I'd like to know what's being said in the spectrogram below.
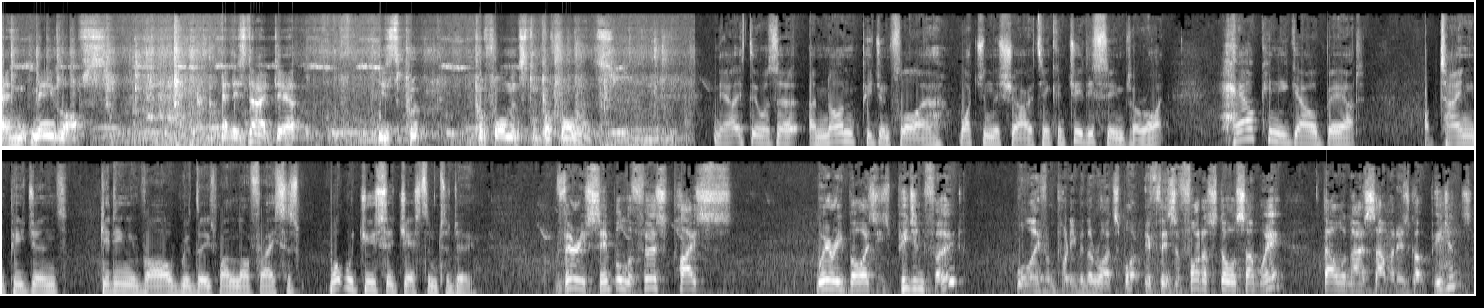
and many lofts, and there's no doubt, is to put performance to performance. Now, if there was a, a non-pigeon flyer watching the show thinking, gee, this seems all right, how can he go about obtaining pigeons, getting involved with these one-off races? What would you suggest them to do? Very simple. The first place where he buys his pigeon food will even put him in the right spot. If there's a fodder store somewhere, they will know someone who's got pigeons.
